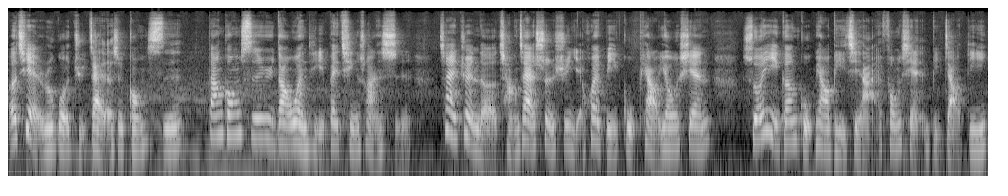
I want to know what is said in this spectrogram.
而且如果举债的是公司，当公司遇到问题被清算时，债券的偿债顺序也会比股票优先。所以跟股票比起来，风险比较低。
